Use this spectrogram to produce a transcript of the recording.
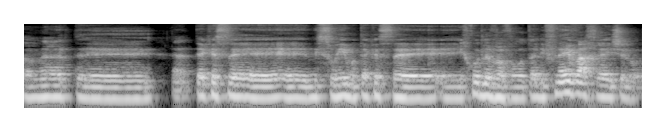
זאת אומרת, אה, טקס נישואים או טקס איחוד לבבות, הלפני ואחרי שלו,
